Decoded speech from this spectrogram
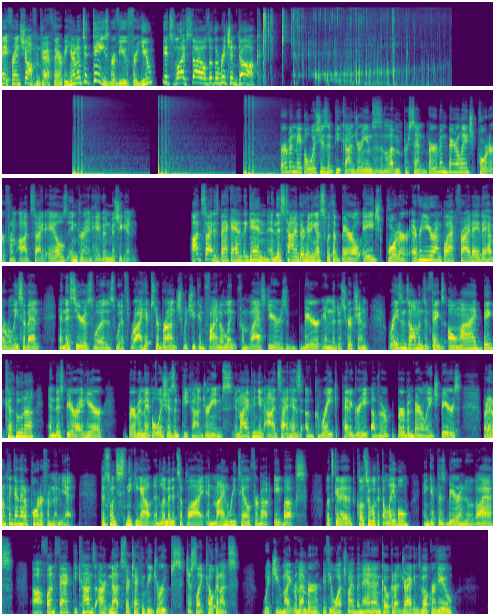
Hey friends, Sean from Draft Therapy here, and on today's review for you, it's Lifestyles of the Rich and Dark. Bourbon Maple Wishes and Pecan Dreams is an 11% bourbon barrel aged porter from Oddside Ales in Grand Haven, Michigan. Oddside is back at it again, and this time they're hitting us with a barrel aged porter. Every year on Black Friday, they have a release event, and this year's was with Rye Hipster Brunch, which you can find a link from last year's beer in the description, Raisins, Almonds, and Figs, Oh My, Big Kahuna, and this beer right here, Bourbon Maple Wishes and Pecan Dreams. In my opinion, Oddside has a great pedigree of bourbon barrel aged beers, but I don't think I've had a porter from them yet. This one's sneaking out in limited supply, and mine retailed for about eight bucks. Let's get a closer look at the label and get this beer into a glass. Uh, fun fact pecans aren't nuts, they're technically drupes, just like coconuts, which you might remember if you watched my banana and coconut dragon's milk review.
